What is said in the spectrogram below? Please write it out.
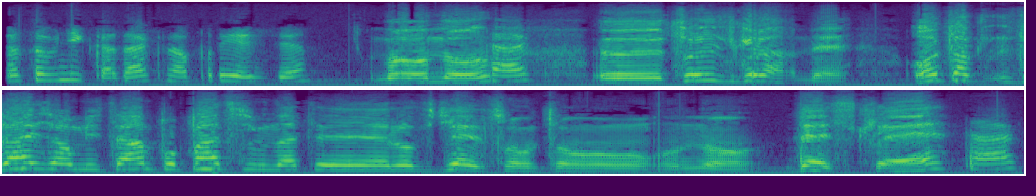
pracownika, tak? Na podjeździe. No, no. Tak. E, co jest grane? On tak zajrzał mi tam, popatrzył na tę rozdzielczą tą, no, deskę, Tak,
